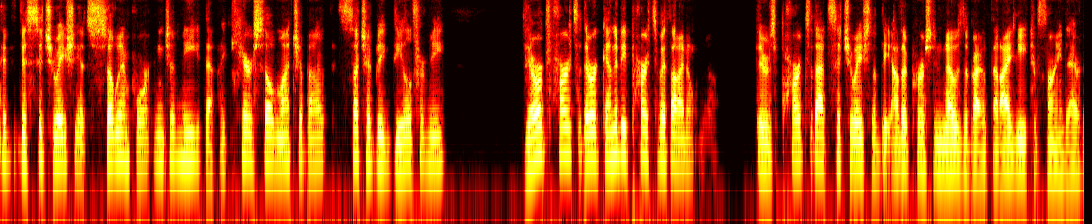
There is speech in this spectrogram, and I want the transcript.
Th- this situation is so important to me that I care so much about. It's such a big deal for me. There are parts. There are going to be parts of it that I don't know. There's parts of that situation that the other person knows about that I need to find out.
